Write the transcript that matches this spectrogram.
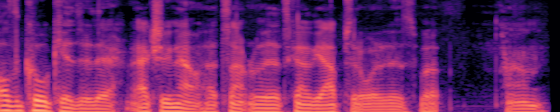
All the cool kids are there. Actually, no, that's not really. That's kind of the opposite of what it is, but. Um,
